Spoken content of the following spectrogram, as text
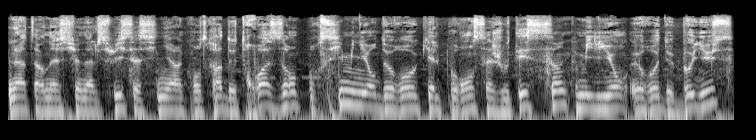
L'international suisse a signé un contrat de 3 ans pour 6 millions d'euros auxquels pourront s'ajouter 5 millions d'euros de bonus.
